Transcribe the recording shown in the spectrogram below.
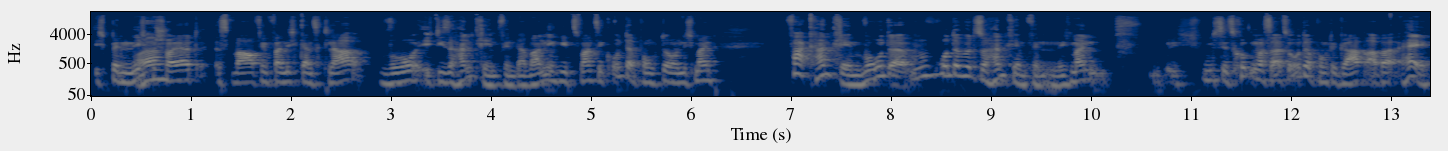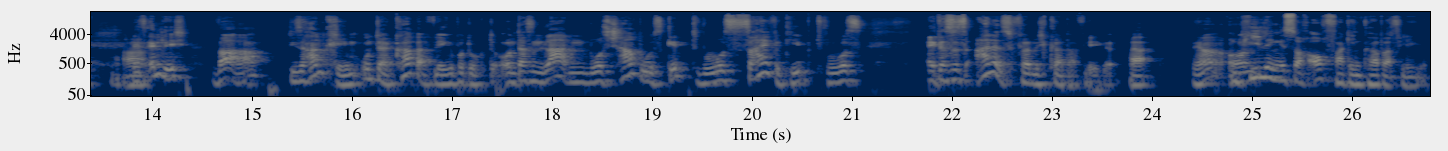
ich bin nicht Oder? bescheuert. Es war auf jeden Fall nicht ganz klar, wo ich diese Handcreme finde. Da waren irgendwie 20 Unterpunkte und ich meine, fuck, Handcreme. Worunter, worunter würdest du Handcreme finden? Ich meine, ich müsste jetzt gucken, was da als für Unterpunkte gab, aber hey, Ah. letztendlich war diese Handcreme unter Körperpflegeprodukte und das ist ein Laden, wo es Shampoos gibt, wo es Seife gibt, wo es, ey, das ist alles für mich Körperpflege. Ja. Ja, Und Peeling ist doch auch fucking Körperpflege.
